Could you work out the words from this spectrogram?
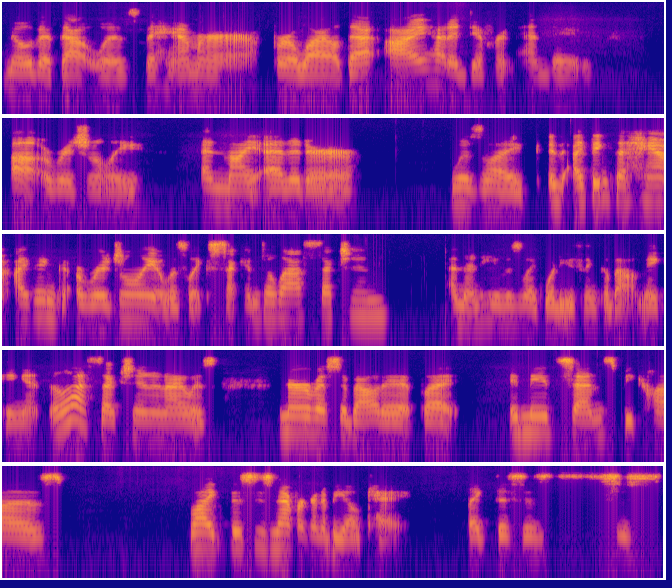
know that that was the hammer for a while. That i had a different ending uh, originally and my editor was like I think the hand I think originally it was like second to last section and then he was like what do you think about making it the last section? And I was nervous about it but it made sense because like this is never going to be okay. Like this is this is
